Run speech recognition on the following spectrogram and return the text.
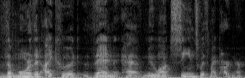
the more that I could then have nuanced scenes with my partner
